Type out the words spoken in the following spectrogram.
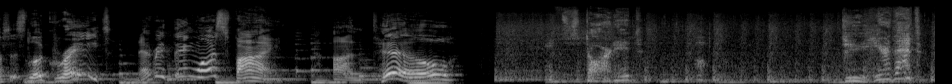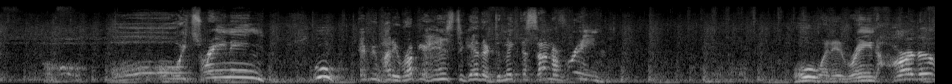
Houses look great. Everything was fine until it started. Do you hear that? Oh, oh, it's raining. Ooh, everybody rub your hands together to make the sound of rain. Oh, and it rained harder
